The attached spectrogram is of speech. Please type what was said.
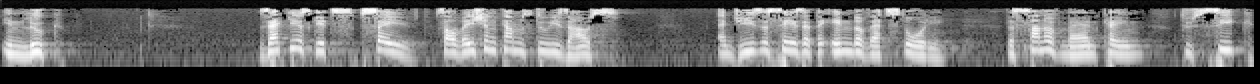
in Luke, Zacchaeus gets saved. Salvation comes to his house. And Jesus says at the end of that story, the Son of Man came to seek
